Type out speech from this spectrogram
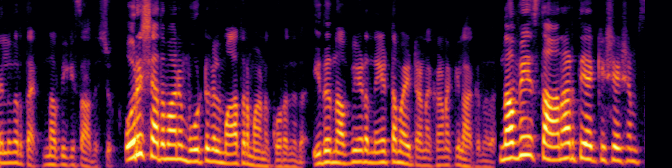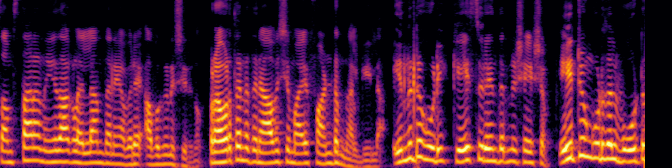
നിലനിർത്താൻ നവ്യയ്ക്ക് സാധിച്ചു. ഒരു ശതമാനം വോട്ടുകൾ മാത്രമാണ് കുറഞ്ഞത്. ഇത് നവ്യയുടെ നേട്ടമായിട്ടാണ് കണക്കിലാക്കുന്നത്. നവ്യയെ സ്ഥാനാർത്ഥിയാക്കിയ ശേഷം സംസ്ഥാന നേതാക്കളെല്ലാം തന്നെ അവരെ അവഗണിച്ചിരുന്നു. പ്രവർത്തനത്തിന് ആവശ്യമായ ഫണ്ടും നൽകിയില്ല. എന്നിട്ട് കൂടി കെ സുരേന്ദ്രന് ശേഷം ഏറ്റവും കൂടുതൽ വോട്ട്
